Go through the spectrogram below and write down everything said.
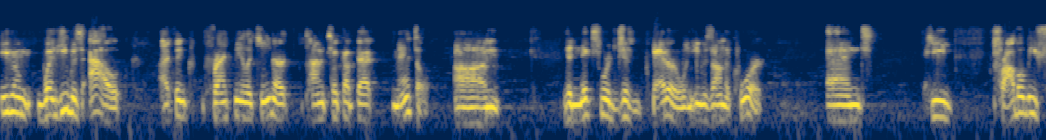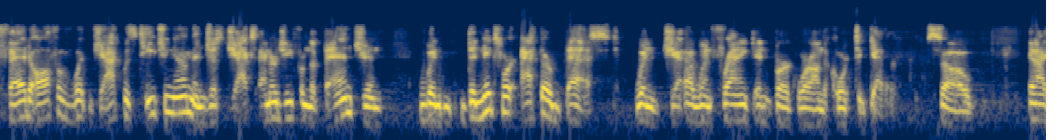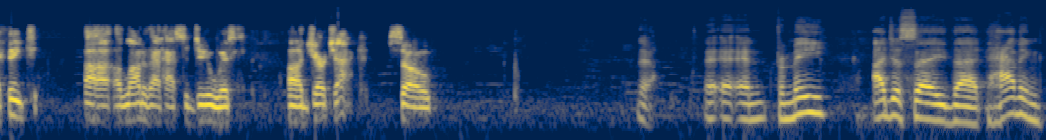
even when he was out, I think Frank Ntilikina kind of took up that mantle. Um, the Knicks were just better when he was on the court, and he probably fed off of what Jack was teaching him and just Jack's energy from the bench. And when the Knicks were at their best, when uh, when Frank and Burke were on the court together. So, and I think uh, a lot of that has to do with uh, Jarrett Jack. So, yeah, and for me, I just say that having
